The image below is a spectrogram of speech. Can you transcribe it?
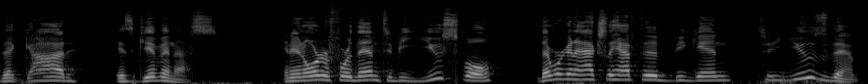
that God has given us. And in order for them to be useful, then we're going to actually have to begin to use them.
